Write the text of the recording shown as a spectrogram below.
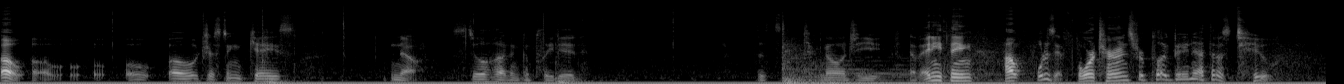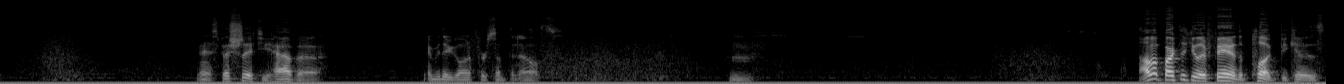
oh oh oh oh, oh, oh just in case. No still haven't completed the technology of anything. How, what is it, four turns for plug bayonet? I thought it was two. Man, especially if you have a... Maybe they're going for something else. Hmm. I'm a particular fan of the plug because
